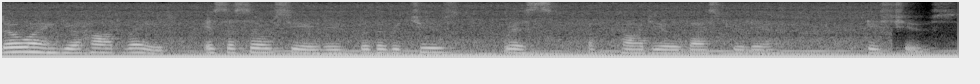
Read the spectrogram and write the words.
Lowering your heart rate is associated with a reduced risk of cardiovascular issues.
